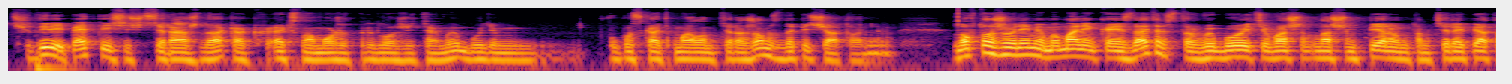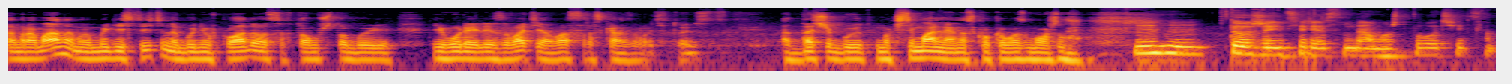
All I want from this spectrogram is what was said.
4-5 тысяч тираж, да, как Эксмо может предложить, а мы будем выпускать малым тиражом с допечатыванием. Но в то же время мы маленькое издательство, вы будете вашим, нашим первым там, пятым романом, и мы действительно будем вкладываться в том, чтобы его реализовать и о вас рассказывать. То есть отдача будет максимальная, насколько возможно. Угу. Тоже интересно, да, может получиться.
